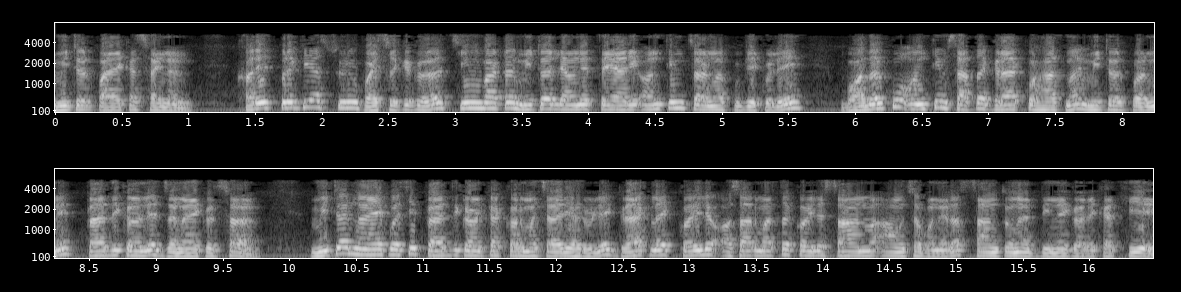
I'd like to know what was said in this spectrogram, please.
मिटर पाएका छैनन्। खरिद प्रक्रिया शुरू भइसकेको र चीनबाट मिटर ल्याउने तयारी अन्तिम चरणमा पुगेकोले भदौको अन्तिम साता ग्राहकको हातमा मिटर पर्ने प्राधिकरणले जनाएको छ। मिटर नआएपछि प्राधिकरणका कर्मचारीहरूले ग्राहकलाई कहिले असारमा त कहिले साउनमा आउँछ भनेर सान्त्वना दिने गरेका थिए।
